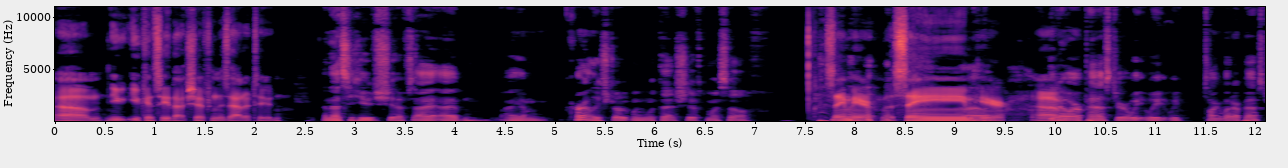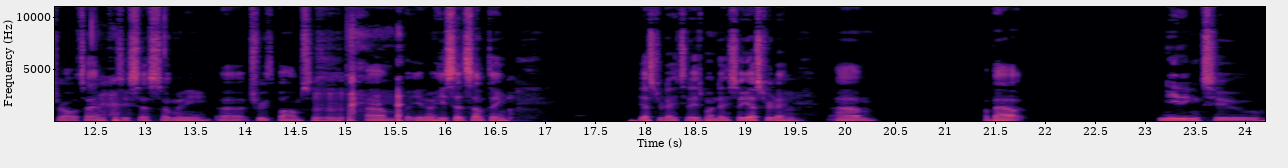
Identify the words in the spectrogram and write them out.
Um, you you can see that shift in his attitude. and that's a huge shift. I I, I am currently struggling with that shift myself. Same here. The same Um, here. Um, you know, our pastor, we, we, we talk about our pastor all the time because he says so many uh, truth bombs. mhm. Um, but you know, he said something yesterday. Today's Monday, so yesterday Mhm. um, about needing to.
